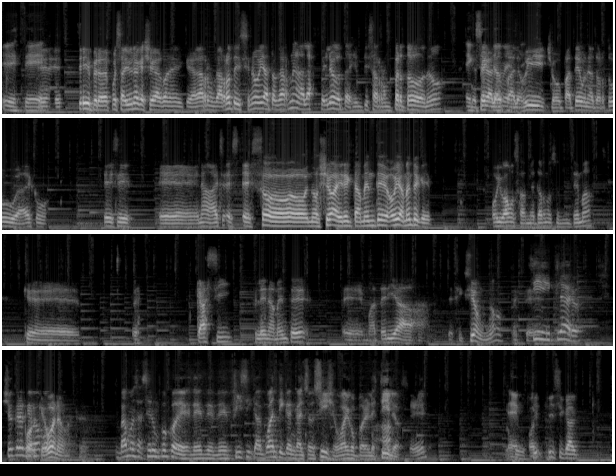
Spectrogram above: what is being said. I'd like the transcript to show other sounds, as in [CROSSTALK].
Este, Eh, sí, pero después hay una que llega con el que agarra un garrote y dice, no voy a tocar nada, las pelotas, y empieza a romper todo, ¿no? Le pega a los, a los exactamente. bichos, patea una tortuga, es como. Sí, sí. Eh, nada, es- es- eso nos lleva directamente. Obviamente que hoy vamos a meternos en un tema que es casi plenamente eh, materia de ficción, ¿no? Este, Sí, claro. Yo creo que Porque vamos, bueno. vamos a hacer un poco de, de- de- de física cuántica en calzoncillo o algo por el estilo. ah, sí. Eh, Sí, por- fí- Física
